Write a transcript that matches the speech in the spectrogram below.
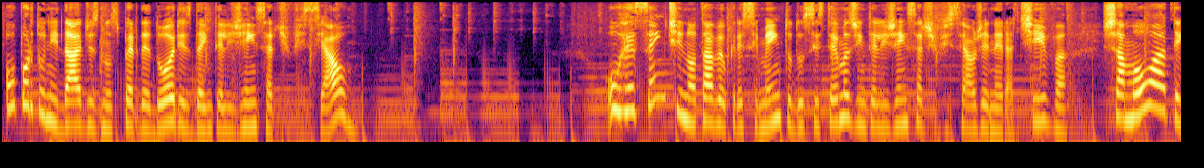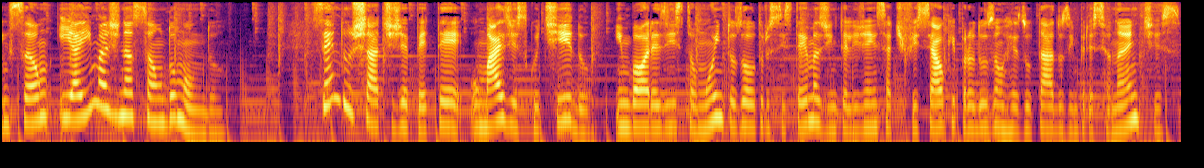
Oportunidades nos perdedores da inteligência artificial? O recente e notável crescimento dos sistemas de inteligência artificial generativa chamou a atenção e a imaginação do mundo. Sendo o Chat GPT o mais discutido, embora existam muitos outros sistemas de inteligência artificial que produzam resultados impressionantes,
